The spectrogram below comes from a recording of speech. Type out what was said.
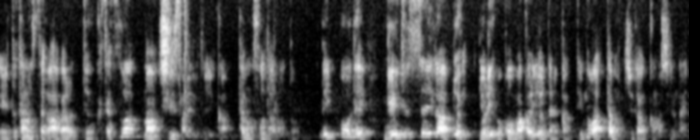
えっと、楽しさが上がるっていう仮説は、まあ、支持されるというか多分そうだろうと。で一方で芸術性がよりよりこう分かるようになるかっていうのは多分違うかもしれない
